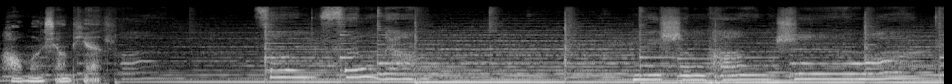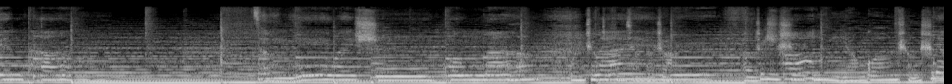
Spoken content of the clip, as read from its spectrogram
好梦香甜。你身旁是我天堂，文章就分享到这儿。这里是一米阳光城市默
